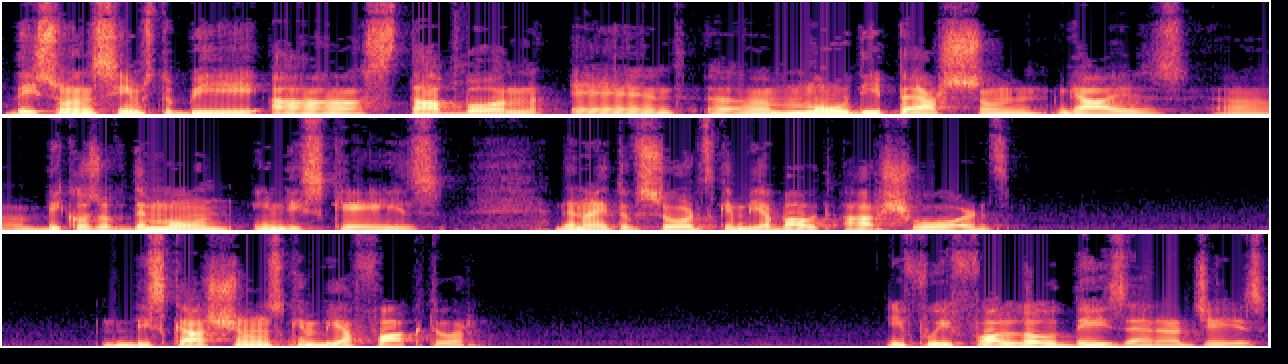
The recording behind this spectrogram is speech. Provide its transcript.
This one seems to be a stubborn and uh, moody person, guys. Uh, because of the moon, in this case, the Knight of Swords can be about harsh words. Discussions can be a factor if we follow these energies.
